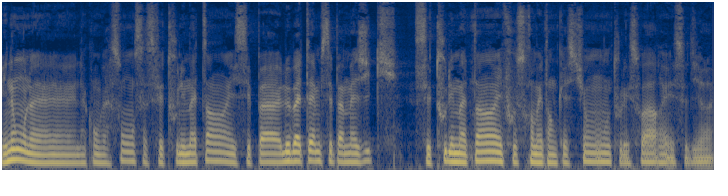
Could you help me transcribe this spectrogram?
mais non, la, conversion, ça se fait tous les matins et c'est pas le baptême, c'est pas magique. C'est tous les matins, il faut se remettre en question tous les soirs et se dire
